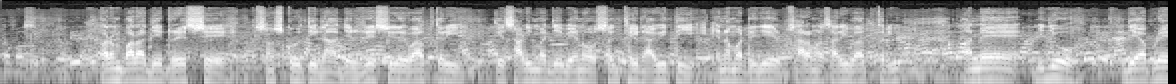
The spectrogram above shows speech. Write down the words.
પરંપરા જે ડ્રેસ છે, સંસ્કૃતિના જે ડ્રેસ વિશે વાત કરી કે સાડીમાં જે બહેનો સજ્જ થઈને આવી હતી, એના માટે જે સારામાં સારી વાત કરી. અને બીજું જે આપણે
